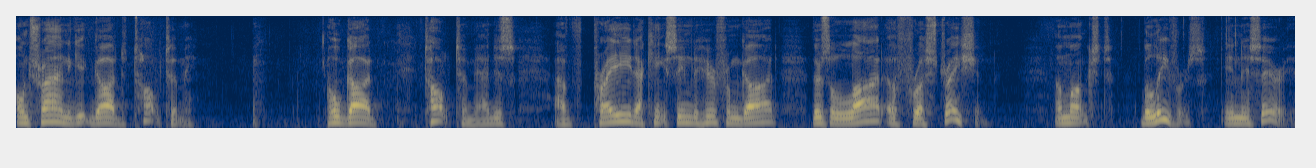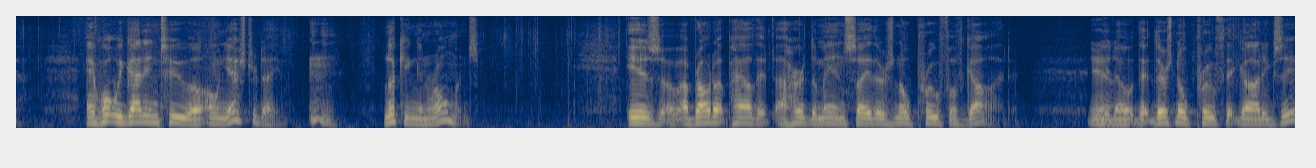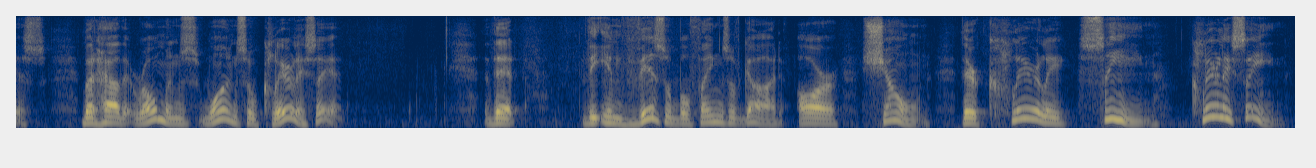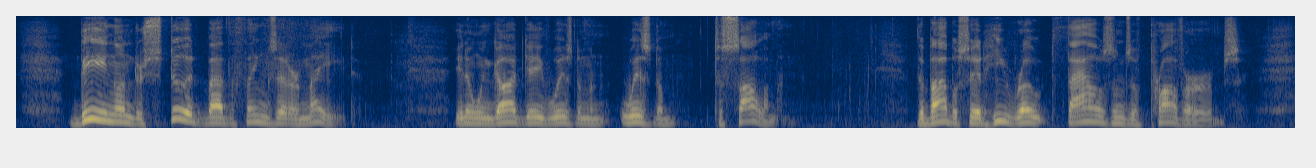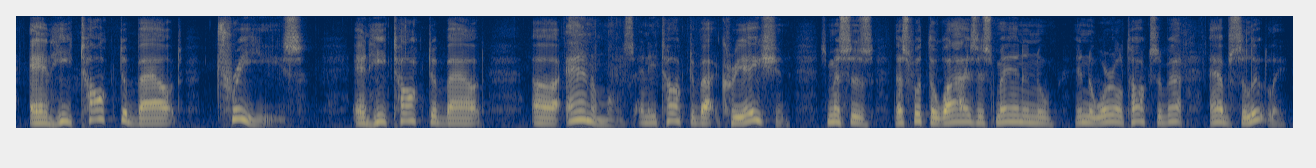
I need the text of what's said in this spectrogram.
on trying to get God to talk to me. Oh God, talk to me. I just, I've prayed, I can't seem to hear from God. There's a lot of frustration amongst believers in this area. And what we got into uh, on yesterday, looking in Romans, is uh, I brought up how that I heard the man say there's no proof of God. Yeah. You know, that there's no proof that God exists. But how that Romans 1 so clearly said that the invisible things of God are shown. They're clearly seen, clearly seen, being understood by the things that are made. You know, when God gave wisdom and wisdom to Solomon, the Bible said he wrote thousands of proverbs and he talked about trees and he talked about uh, animals and he talked about creation. So Mrs. That's what the wisest man in the in the world talks about. Absolutely,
